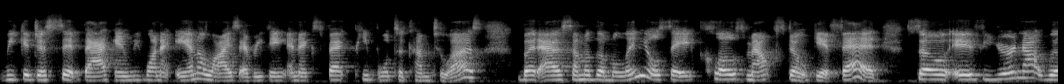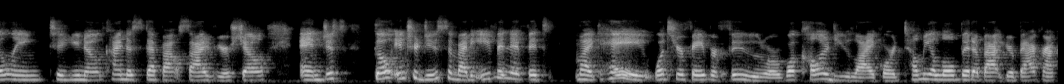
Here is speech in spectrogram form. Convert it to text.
we could just sit back and we want to analyze everything and expect people to come to us. But as some of the millennials say, closed mouths don't get fed. So if you're not willing to, you know, kind of step outside of your shell and just go introduce somebody, even if it's like, hey, what's your favorite food? Or what color do you like? Or tell me a little bit about your background.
